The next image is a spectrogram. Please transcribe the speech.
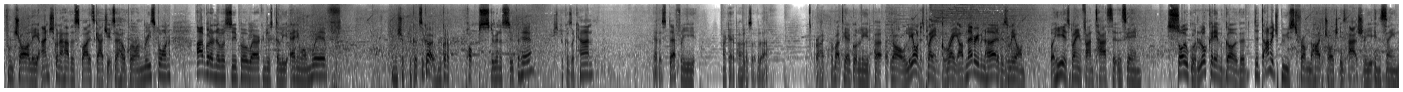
from Charlie. And she's going to have the Spider's Gadget to help her on respawn. I've got another super where I can just delete anyone with. And we should be good to go. I'm going to pop Stu in a super here, just because I can. Yeah, there's definitely... Okay, Pearl over there. Right, we're about to get a good lead. Per oh, Leon is playing great. I've never even heard of his Leon, but he is playing fantastic this game. So good. Look at him go. The, the damage boost from the Hypercharge is actually insane.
